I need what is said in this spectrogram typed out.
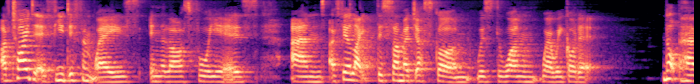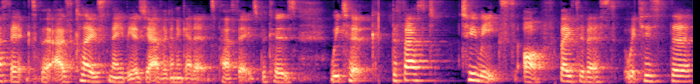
I've tried it a few different ways in the last four years, and I feel like this summer just gone was the one where we got it not perfect, but as close maybe as you're ever going to get it perfect because we took the first two weeks off, both of us, which is the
